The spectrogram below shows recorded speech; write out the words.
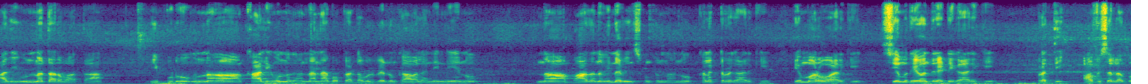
అది ఉన్న తర్వాత ఇప్పుడు ఉన్న ఖాళీగా ఉన్నదన్న నాకు ఒక డబుల్ బెడ్రూమ్ కావాలని నేను నా బాధను విన్నవించుకుంటున్నాను. కలెక్టర్ గారికి ఎంఆర్ఓ గారికి సీఎం రేవంత్ రెడ్డి గారికి ప్రతి ఆఫీసర్లకు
